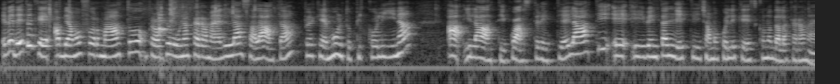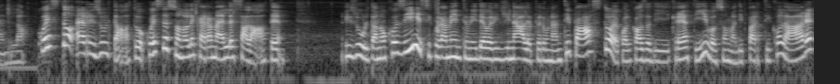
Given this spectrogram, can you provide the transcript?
e vedete che abbiamo formato proprio una caramella salata perché è molto piccolina ha i lati qua stretti ai lati e i ventaglietti diciamo quelli che escono dalla caramella. Questo è il risultato. Queste sono le caramelle salate risultano così, sicuramente un'idea originale per un antipasto, è qualcosa di creativo, insomma di particolare.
